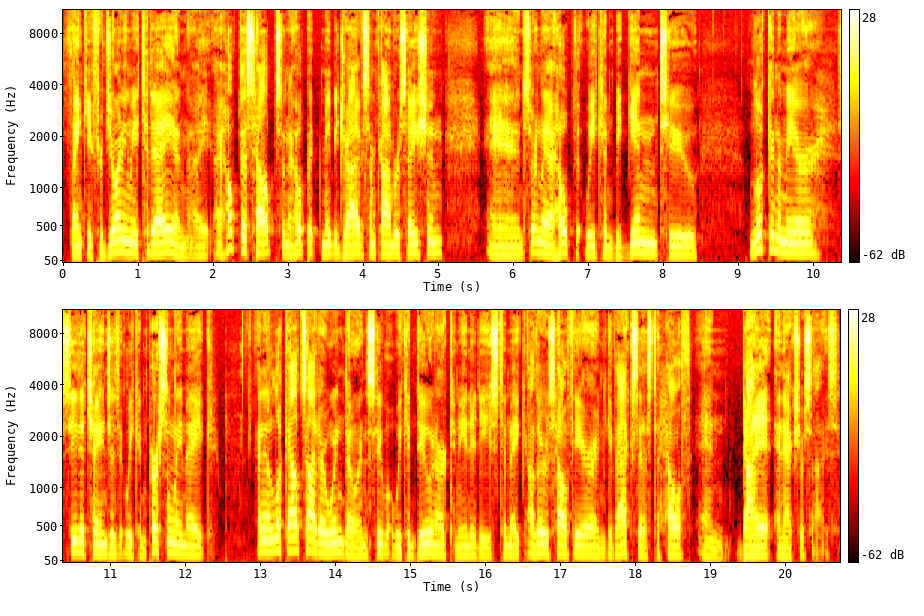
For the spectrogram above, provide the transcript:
Thank you for joining me today, and I, I hope this helps, and I hope it maybe drives some conversation. And certainly, I hope that we can begin to look in the mirror, see the changes that we can personally make, and then look outside our window and see what we can do in our communities to make others healthier and give access to health and diet and exercise.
